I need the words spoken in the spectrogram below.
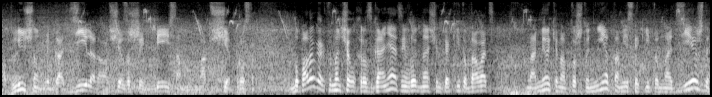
Отлично для Годзилля, там вообще зашибись, там вообще просто. Но потом как-то начал их разгонять, они вроде начали какие-то давать намеки на то, что нет, там есть какие-то надежды.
